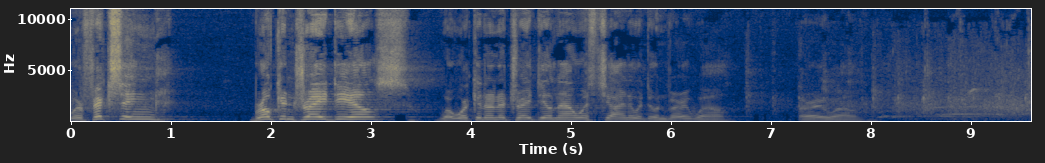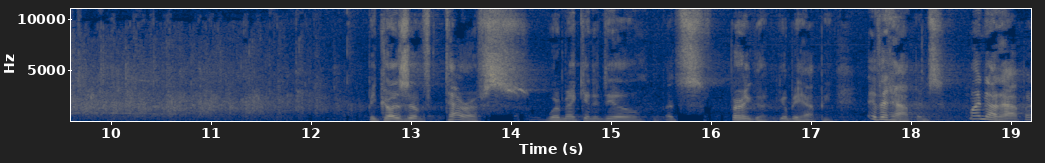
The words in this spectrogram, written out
We're fixing broken trade deals. We're working on a trade deal now with China. We're doing very well. Very well. Because of tariffs, we're making a deal that's very good. You'll be happy. If it happens, might not happen.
